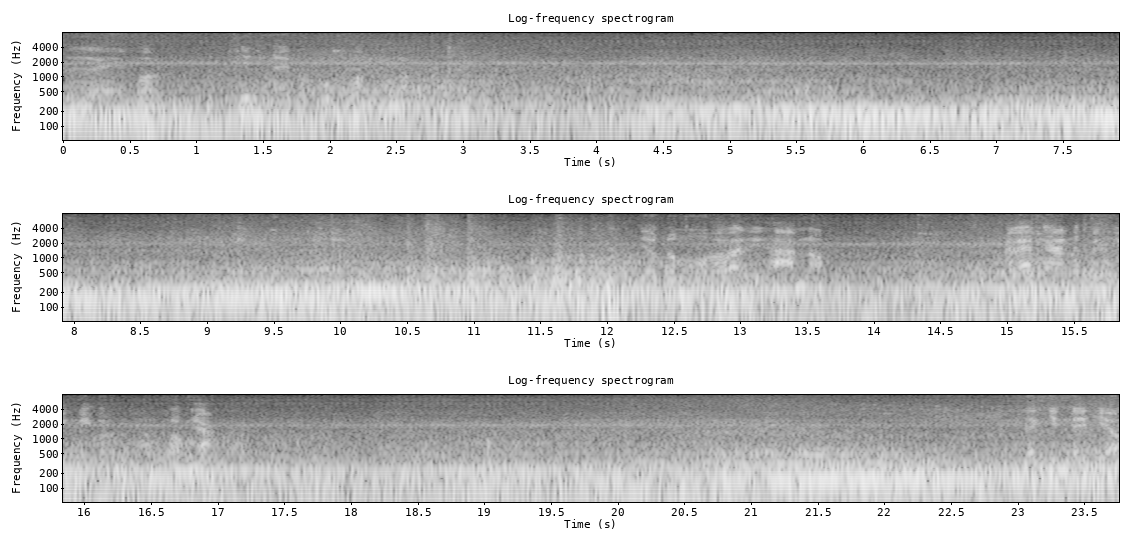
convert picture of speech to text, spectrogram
คือไอ้พวกชิ้นเนยพวกกุ้งพวกนี้เนาะเดี๋ยวทุกหมู่เขาก็สิถามเนาะไปแล่นงานนึกเป็นปิกนิกเหรอสองอย่างนะได้กินได้เที่ยว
